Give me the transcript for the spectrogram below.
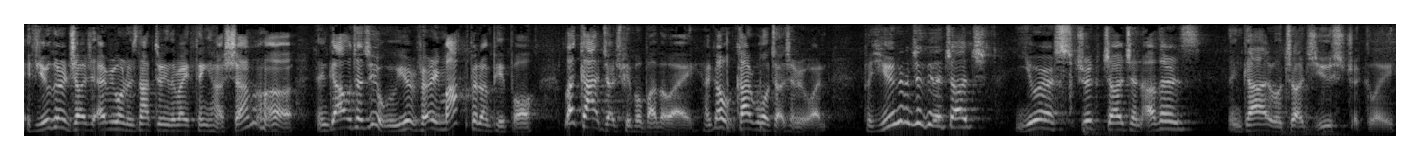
if you're going to judge everyone who's not doing the right thing, Hashem, uh, then God will judge you. You're very makbid on people. Let God judge people, by the way. God will judge everyone. But you're going to be the judge. You're a strict judge on others then God will judge you strictly.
